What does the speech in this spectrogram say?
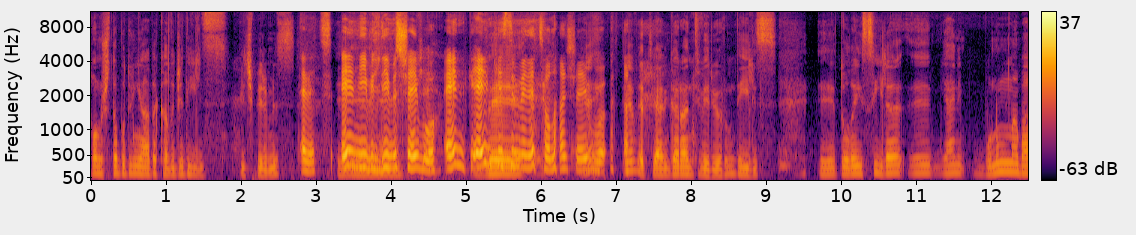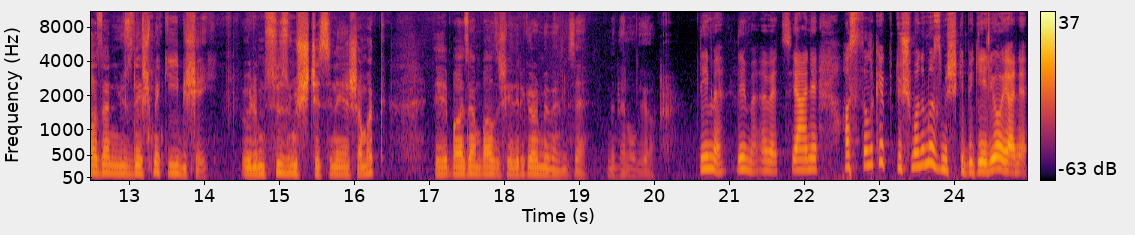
sonuçta bu dünyada kalıcı değiliz hiçbirimiz. Evet. En iyi Ee, bildiğimiz şey bu. En en ve- kesin ve net olan şey bu. Evet, yani garanti veriyorum değiliz. Ee, dolayısıyla e, yani bununla bazen yüzleşmek iyi bir şey. Ölümsüzmüşçesine yaşamak e, bazen bazı şeyleri görmememize neden oluyor. Değil mi? Değil mi? Evet. Yani hastalık hep düşmanımızmış gibi geliyor yani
